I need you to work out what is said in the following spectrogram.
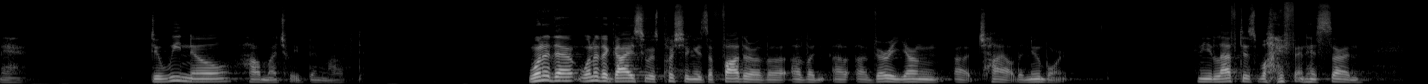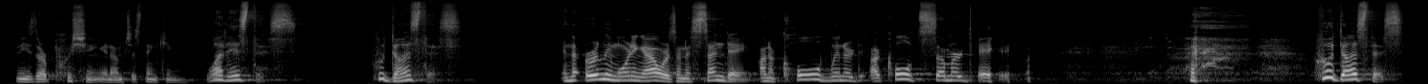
man, do we know how much we've been loved? One of the, one of the guys who was pushing is the father of a, of a, a, a very young uh, child, a newborn. And he left his wife and his son, and he's there pushing. And I'm just thinking, what is this? Who does this? In the early morning hours on a Sunday, on a cold winter, a cold summer day. Who does this?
